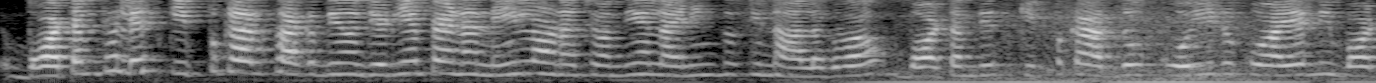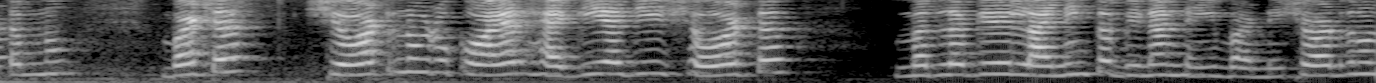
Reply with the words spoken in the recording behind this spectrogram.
ਬਾਟਮ ਥੱਲੇ ਸਕਿਪ ਕਰ ਸਕਦੇ ਹੋ, ਜਿਹੜੀਆਂ ਭੈਣਾਂ ਨਹੀਂ ਲਾਉਣਾ ਚਾਹੁੰਦੀਆਂ ਲਾਈਨਿੰਗ ਤੁਸੀਂ ਨਾ ਲਗਵਾਓ। ਬਾਟਮ ਦੇ ਸਕਿਪ ਕਰ ਦਿਓ, ਕੋਈ ਰਿਕੁਆਇਰ ਨਹੀਂ ਬਾਟਮ ਨੂੰ। ਬਟ ਸ਼ਰਟ ਨੂੰ ਰਿਕੁਆਇਰ ਹੈਗੀ ਆ ਜੀ ਸ਼ਰਟ ਮਤਲਬ ਕਿ ਲਾਈਨਿੰਗ ਤੋਂ ਬਿਨਾ ਨਹੀਂ ਬਣਨੀ। ਸ਼ਰਟ ਨੂੰ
